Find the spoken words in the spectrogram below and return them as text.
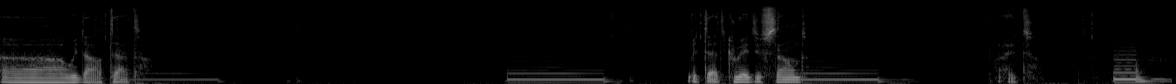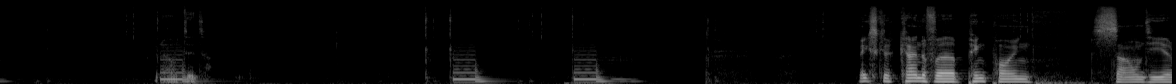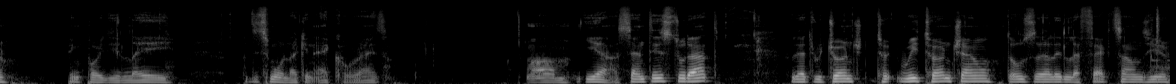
uh, without that. With that creative sound, right? Without it makes a kind of a ping pong sound here. Ping pong delay but it's more like an echo right? Um yeah I sent this to that to that return to return channel those uh, little effect sounds here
